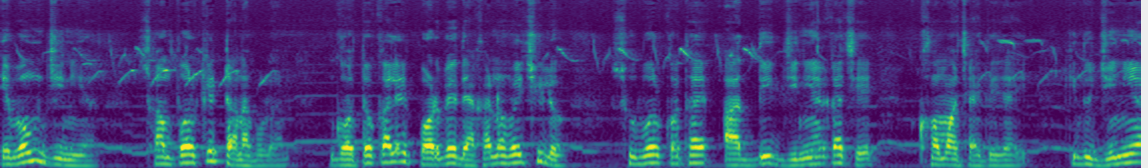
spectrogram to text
এবং জিনিয়া। সম্পর্কের টানাপোড়ান। গতকালের পর্বে দেখানো হয়েছিল, শুভর কথায় আদিত জিনিয়ার কাছে ক্ষমা চাইতে যায়। কিন্তু জিনিয়া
